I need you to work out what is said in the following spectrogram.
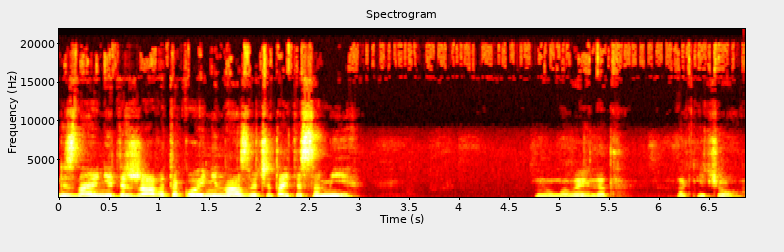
Не знаю ні держави такої, ні назви. Читайте самі. Ну, на вигляд, так нічого.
